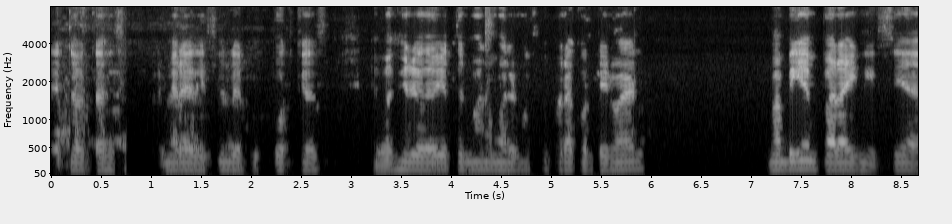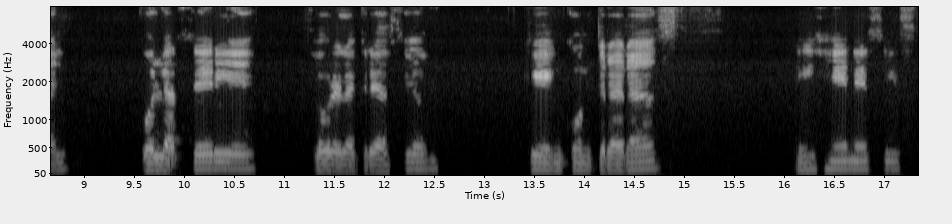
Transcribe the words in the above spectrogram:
bienvenida esta primera edición de tu podcast Evangelio de hoy, este hermano más hermoso para continuar, más bien para iniciar con la serie sobre la creación que encontrarás en Génesis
